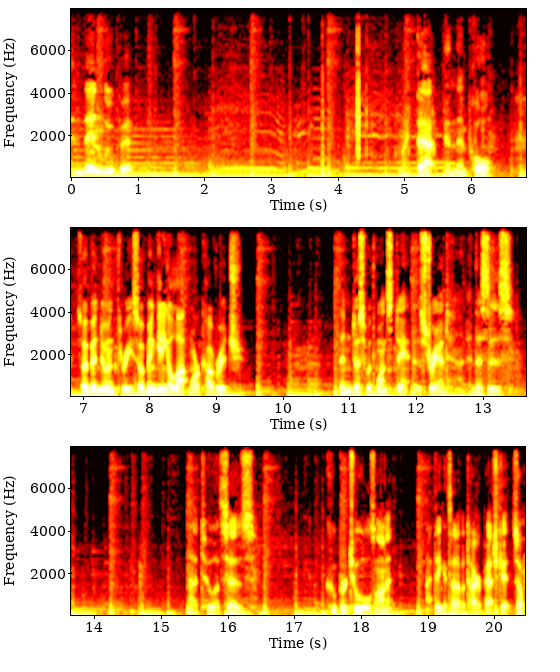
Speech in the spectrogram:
and then loop it like that and then pull. So I've been doing three. So I've been getting a lot more coverage than just with one strand. And this is that tool. It says Cooper Tools on it. I think it's out of a tire patch kit. So,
